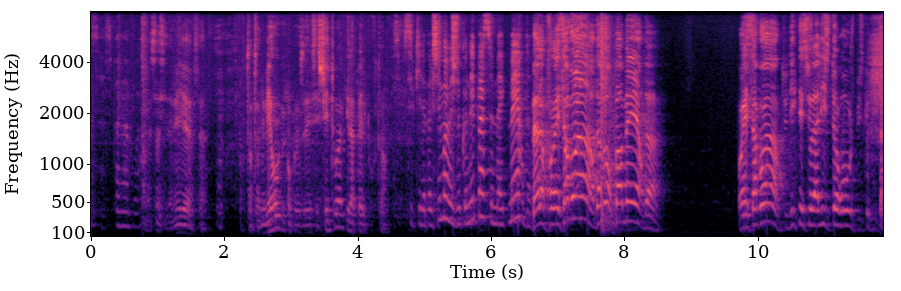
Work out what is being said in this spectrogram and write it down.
Ah, ça. C'est pas ma voix. Ah ça, c'est la meilleure, ça. C'est pourtant ton numéro qui est composé. C'est chez toi qu'il appelle, pourtant. C'est possible qu'il appelle chez moi, mais je le connais pas, ce mec. Merde. Mais alors, faudrait savoir, d'abord, pas merde Faudrait savoir, tu dis que t'es sur la liste rouge, puisque putain,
